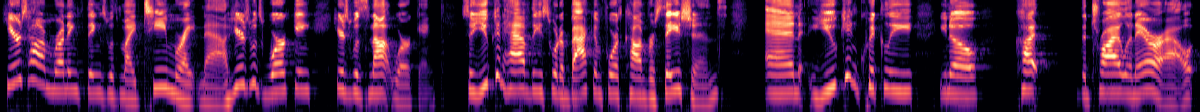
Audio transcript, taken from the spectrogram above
Here's how I'm running things with my team right now. Here's what's working. Here's what's not working. So you can have these sort of back and forth conversations and you can quickly, you know, cut the trial and error out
